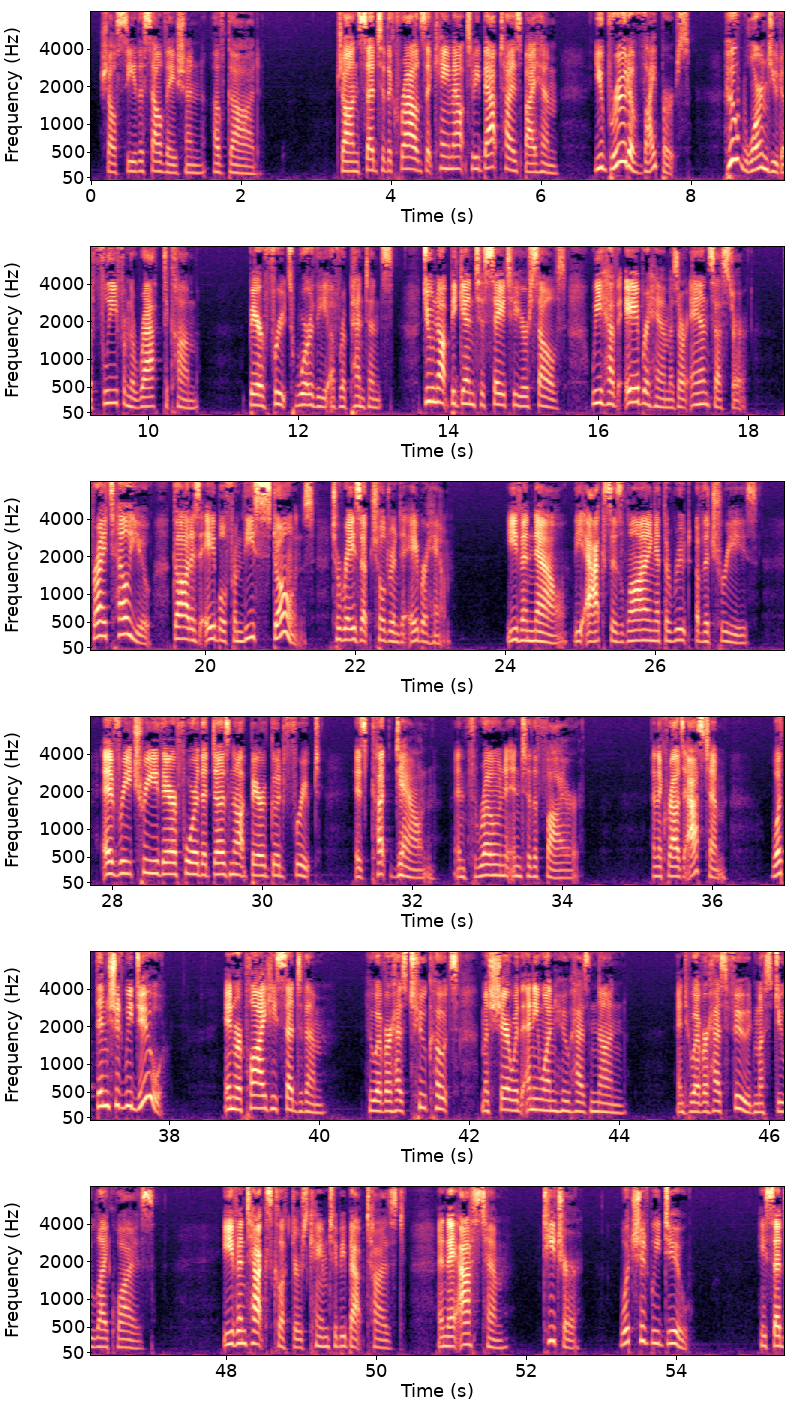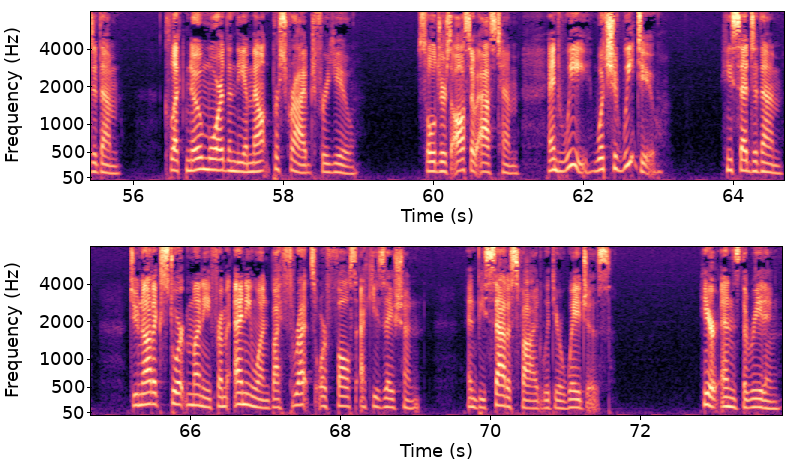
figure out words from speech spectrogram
shall see the salvation of God. John said to the crowds that came out to be baptized by him, You brood of vipers! Who warned you to flee from the wrath to come? Bear fruits worthy of repentance. Do not begin to say to yourselves, We have Abraham as our ancestor. For I tell you, God is able from these stones to raise up children to Abraham. Even now, the axe is lying at the root of the trees. Every tree, therefore, that does not bear good fruit is cut down and thrown into the fire. And the crowds asked him, What then should we do? In reply, he said to them, Whoever has two coats must share with anyone who has none, and whoever has food must do likewise. Even tax collectors came to be baptized, and they asked him, Teacher, what should we do? He said to them, Collect no more than the amount prescribed for you. Soldiers also asked him, And we, what should we do? He said to them, Do not extort money from anyone by threats or false accusation, and be satisfied with your wages. Here ends the reading.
